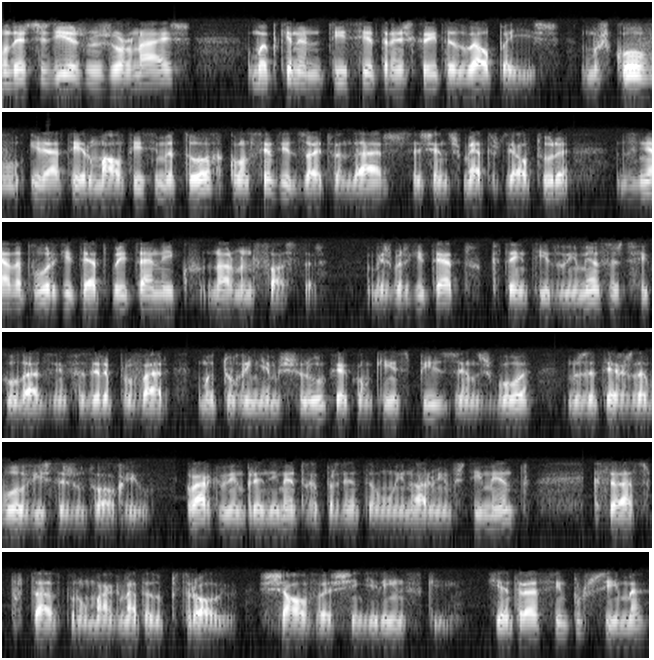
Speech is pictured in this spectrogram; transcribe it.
Um destes dias, nos jornais, uma pequena notícia transcrita do El País. Moscovo irá ter uma altíssima torre com 118 andares, 600 metros de altura, desenhada pelo arquiteto britânico Norman Foster. O mesmo arquiteto que tem tido imensas dificuldades em fazer aprovar uma torrinha mexeruca com 15 pisos em Lisboa, nos aterros da Boa Vista junto ao rio. Claro que o empreendimento representa um enorme investimento que será suportado por um magnata do petróleo, Shalva Shingirinsky, que entra assim por cima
